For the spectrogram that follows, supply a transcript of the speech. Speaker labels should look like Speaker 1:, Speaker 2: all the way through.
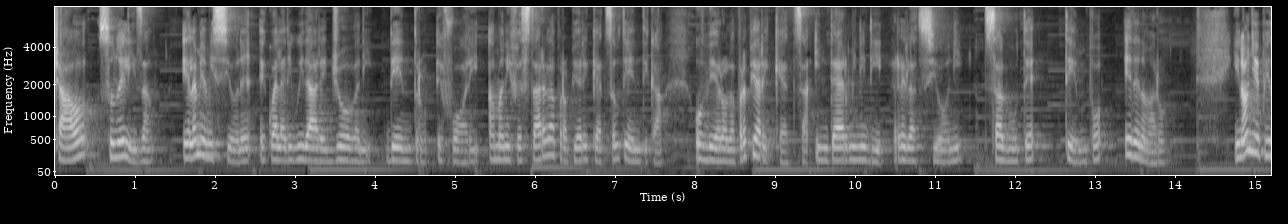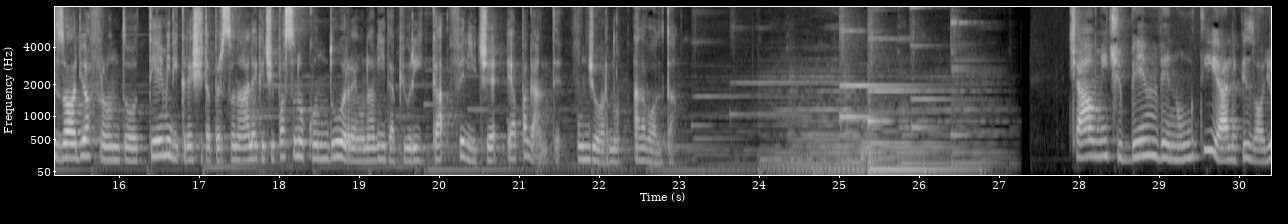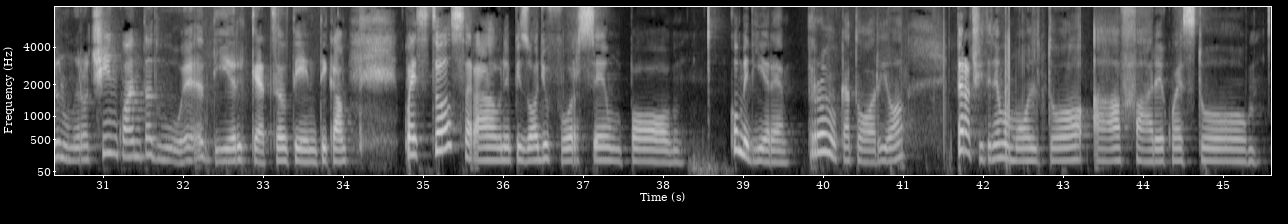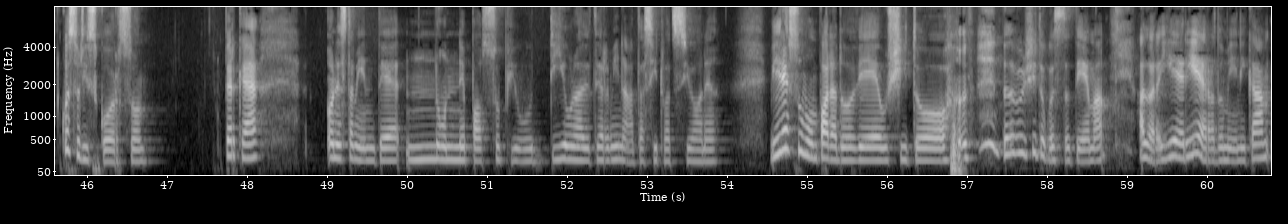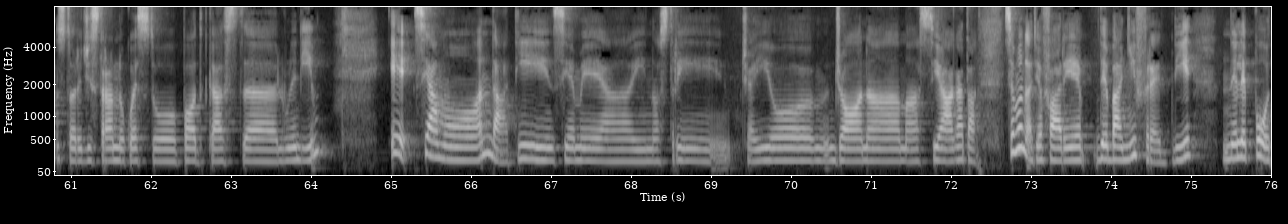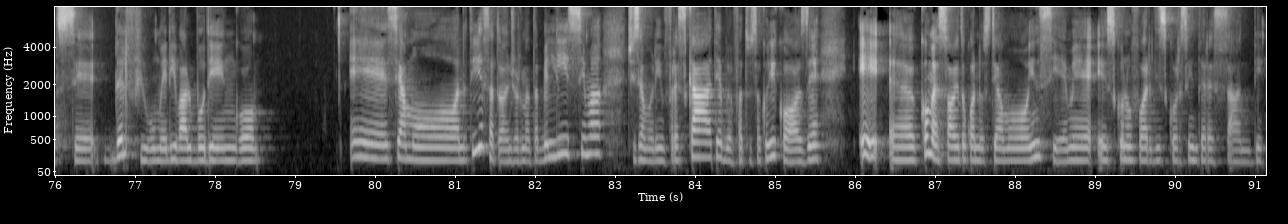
Speaker 1: Ciao, sono Elisa e la mia missione è quella di guidare giovani dentro e fuori a manifestare la propria ricchezza autentica, ovvero la propria ricchezza in termini di relazioni, salute, tempo e denaro. In ogni episodio affronto temi di crescita personale che ci possono condurre a una vita più ricca, felice e appagante, un giorno alla volta. Ciao amici, benvenuti all'episodio numero 52 di Ricchezza Autentica. Questo sarà un episodio forse un po', come dire, provocatorio, però ci tenevo molto a fare questo, questo discorso perché onestamente non ne posso più di una determinata situazione. Vi riassumo un po' da dove è uscito, da dove è uscito questo tema. Allora, ieri era domenica, sto registrando questo podcast eh, lunedì e siamo andati insieme ai nostri, cioè io, Giona, Massi, Agata, siamo andati a fare dei bagni freddi nelle pozze del fiume di Valbodengo e siamo andati è stata una giornata bellissima, ci siamo rinfrescati, abbiamo fatto un sacco di cose e eh, come al solito quando stiamo insieme escono fuori discorsi interessanti.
